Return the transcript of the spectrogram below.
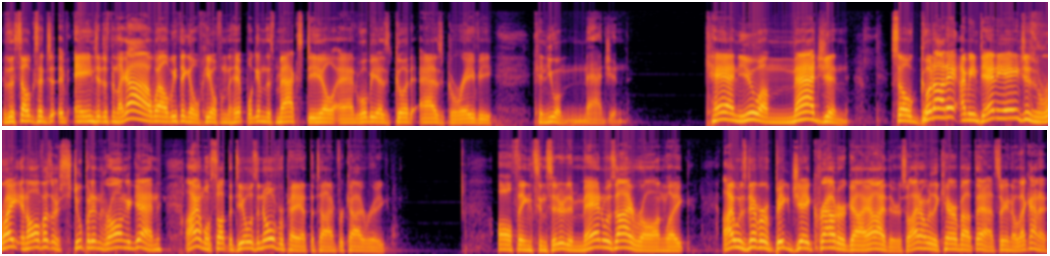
if the Celtics had, if Ainge had just been like, ah, well, we think he'll heal from the hip. We'll give him this max deal, and we'll be as good as gravy. Can you imagine? Can you imagine? So good on it. I mean, Danny Ainge is right, and all of us are stupid and wrong again. I almost thought the deal was an overpay at the time for Kyrie. All things considered, and man, was I wrong. Like, I was never a big Jae Crowder guy either, so I don't really care about that. So, you know, that kind of,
